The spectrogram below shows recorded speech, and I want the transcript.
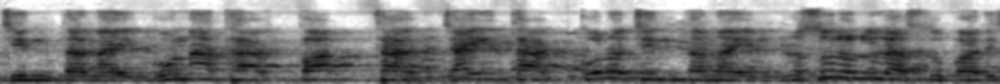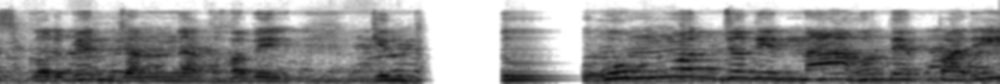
চিন্তা নাই, গোনা থাক, পাপ থাক, যাই থাক, কোনো চিন্তা নাই। রসুল্লাহ সুপারিশ করবেন, জান্নাত হবে। কিন্তু উম্মত যদি না হতে পারি,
